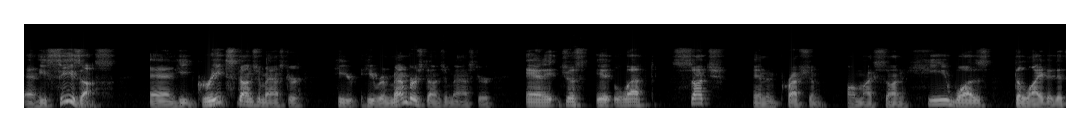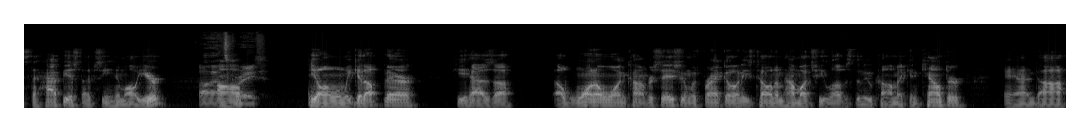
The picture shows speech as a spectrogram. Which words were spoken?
and he sees us, and he greets Dungeon Master. He he remembers Dungeon Master, and it just it left such an impression on my son. He was delighted. It's the happiest I've seen him all year. Oh, that's Um, great. You know, when we get up there, he has a a one-on-one conversation with Franco, and he's telling him how much he loves the new comic Encounter, and uh,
